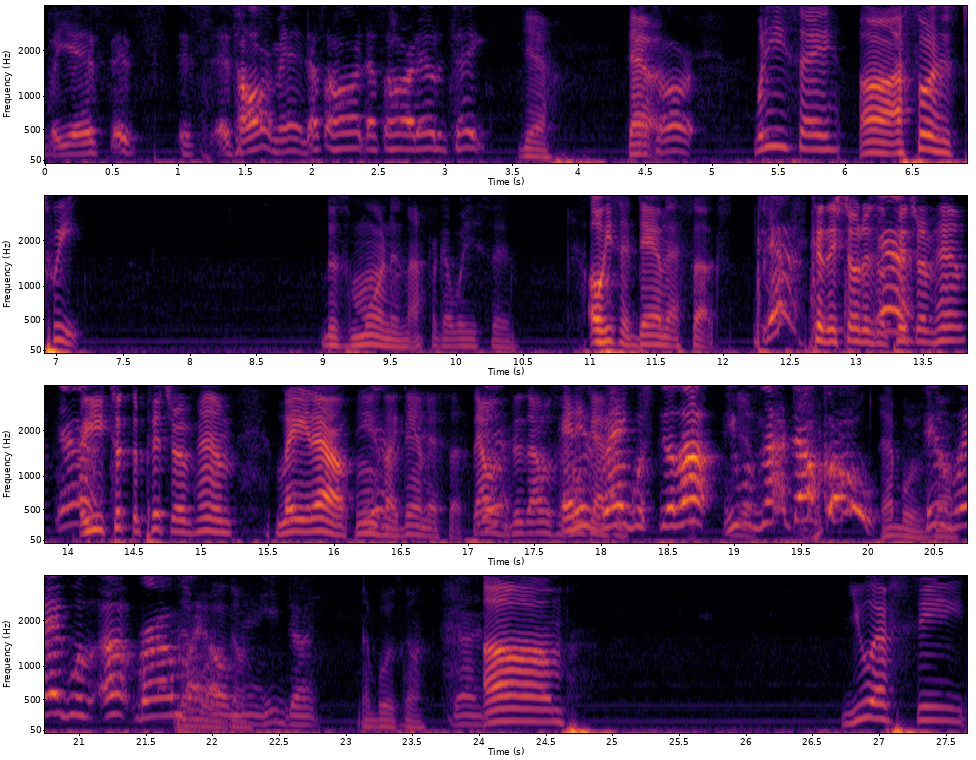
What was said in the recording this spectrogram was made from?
but yeah, it's it's it's it's hard, man. That's a hard. That's a hard L to take. yeah. That's hard. What did he say? Uh, I saw his tweet this morning. I forgot what he said. Oh, he said, "Damn, that sucks." Yeah. Because they showed us Yeah. a picture of him. Yeah. He took the picture of him laid out. And he was like, "Damn, that sucks." That Yeah. was that was. and his leg was still up. He Yeah. was knocked out cold. That boy was His gone. leg was up, bro. I'm That like, oh gone. man, he done. That boy was gone. Done. Um, UFC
